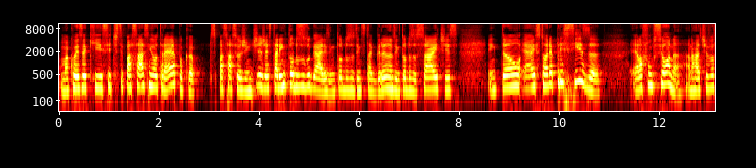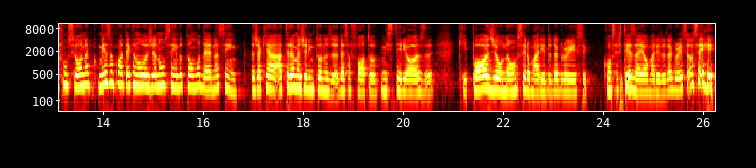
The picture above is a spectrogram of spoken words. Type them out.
Uma coisa que se se passasse em outra época, se passasse hoje em dia, já estaria em todos os lugares, em todos os Instagrams, em todos os sites. Então, a história precisa, ela funciona, a narrativa funciona mesmo com a tecnologia não sendo tão moderna assim. Já que a, a trama gira em torno de, dessa foto misteriosa, que pode ou não ser o marido da Grace, com certeza é o marido da Grace. Eu não sei,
